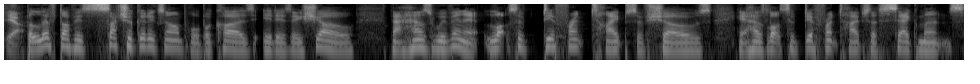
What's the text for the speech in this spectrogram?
Yeah. But Liftoff is such a good example because it is a show that has within it lots of different types of shows. It has lots of different types of segments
